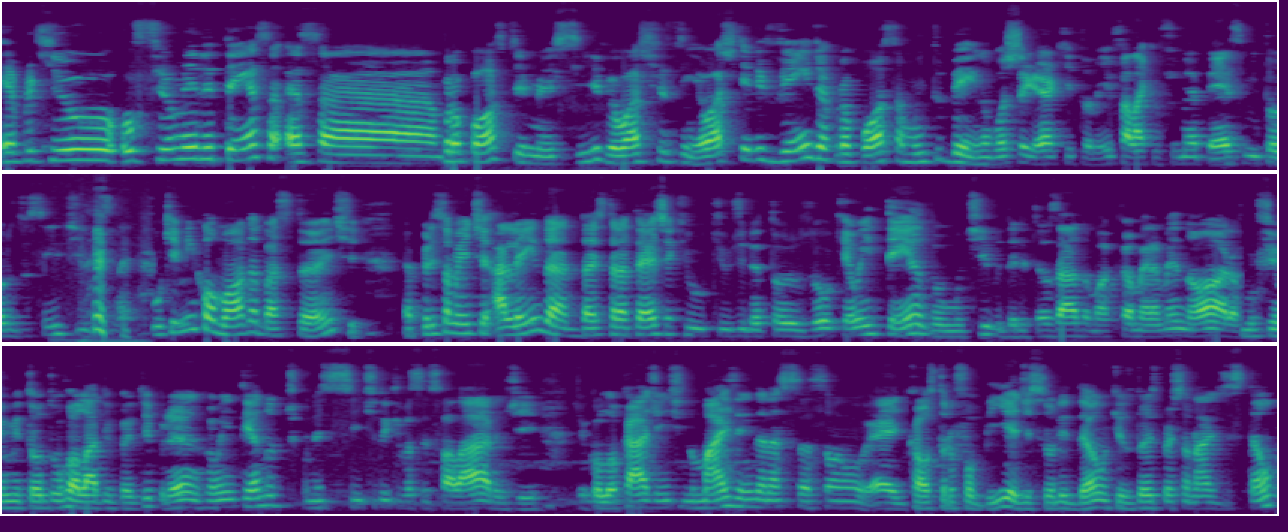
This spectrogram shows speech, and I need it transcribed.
É porque o, o filme ele tem essa, essa proposta imersiva. Eu acho que assim, eu acho que ele vende a proposta muito bem. Não vou chegar aqui também e falar que o filme é péssimo em todos os sentidos, né? o que me incomoda bastante é principalmente além da, da estratégia que o, que o diretor usou, que eu entendo o motivo dele ter usado uma câmera menor, um filme todo rolado em preto e branco. Eu entendo, tipo, nesse sentido que vocês falaram, de, de colocar a gente no- mais ainda na situação é, de claustrofobia, de solidão que os dois personagens estão,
